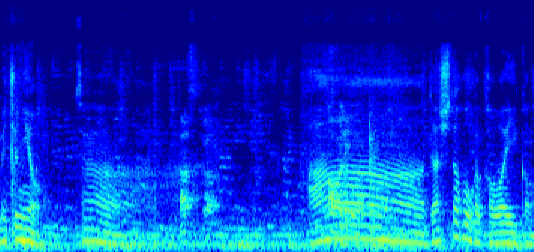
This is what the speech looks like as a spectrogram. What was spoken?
めっちゃ似合う。さあ。出すかあー出した方が可愛いかも。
